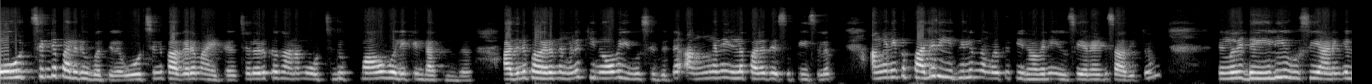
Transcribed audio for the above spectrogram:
ഓട്സിന്റെ പല രൂപത്തിൽ ഓട്സിന് പകരമായിട്ട് ചിലർക്ക് കാണാം ഓട്സിന്റെ ഉപ്മാവ് പോലെയൊക്കെ ഉണ്ടാക്കുന്നത്. അതിന് പകരം നിങ്ങൾ കിനോവ യൂസ് ചെയ്തിട്ട് അങ്ങനെയുള്ള പല റെസിപ്പീസിലും അങ്ങനെയൊക്കെ പല രീതിയിലും നമ്മൾക്ക് കിനോവനെ യൂസ് ചെയ്യാനായിട്ട് സാധിക്കും. നിങ്ങൾ ഡെയിലി യൂസ് ചെയ്യുകയാണെങ്കിൽ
